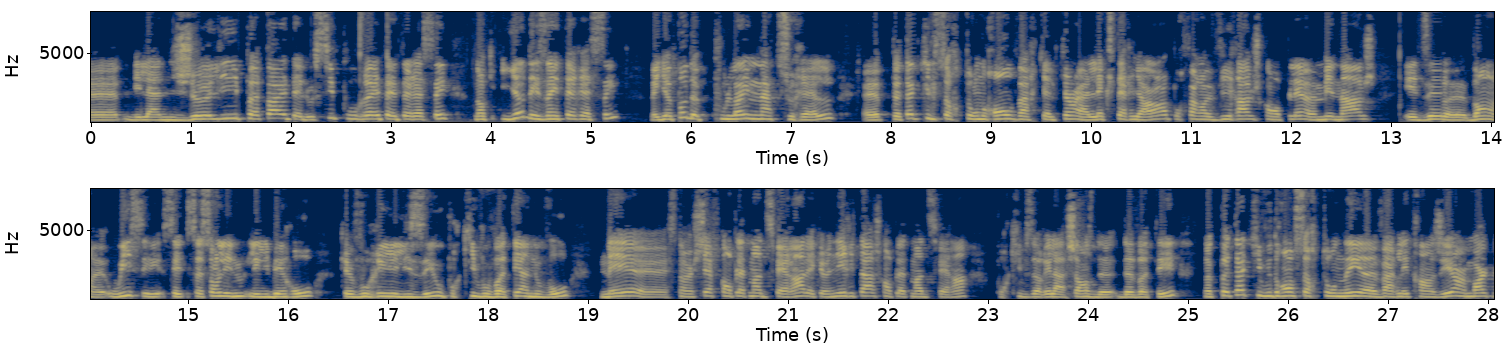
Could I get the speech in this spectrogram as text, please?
Euh, Mélanie Joly, peut-être, elle aussi pourrait être intéressée. Donc, il y a des intéressés, mais il n'y a pas de poulain naturel. Euh, peut-être qu'ils se retourneront vers quelqu'un à l'extérieur pour faire un virage complet, un ménage et dire, bon, oui, c'est, ce sont les, les, libéraux que vous réalisez ou pour qui vous votez à nouveau, mais c'est un chef complètement différent, avec un héritage complètement différent pour qui vous aurez la chance de, de voter. Donc peut-être qu'ils voudront se retourner euh, vers l'étranger. Un Mark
